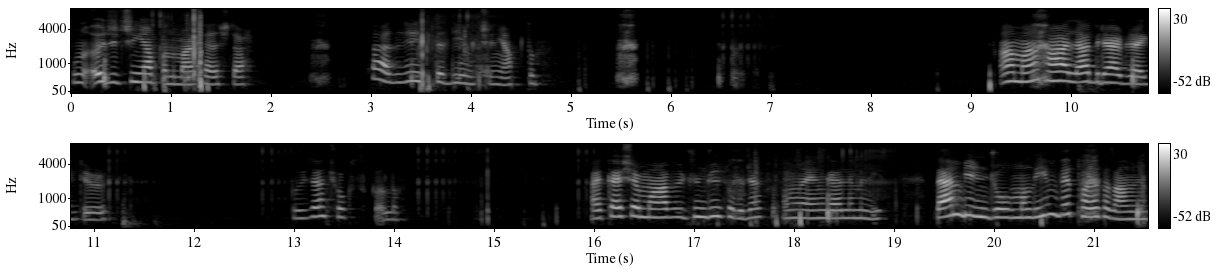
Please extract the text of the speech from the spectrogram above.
Bunu öc için yapmadım arkadaşlar. Sadece istediğim için yaptım. Ama hala birer birer gidiyoruz. Bu yüzden çok sıkıldım. Arkadaşlar mavi üçüncüyü sokacak. Onu engellemeliyiz. Ben birinci olmalıyım ve para kazanmalıyım.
